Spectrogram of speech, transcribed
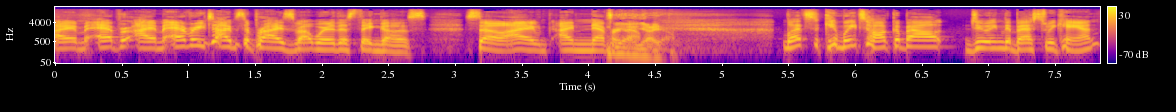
I am ever. I am every time surprised about where this thing goes. So I I never yeah, know. Yeah, yeah. Let's. Can we talk about doing the best we can?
